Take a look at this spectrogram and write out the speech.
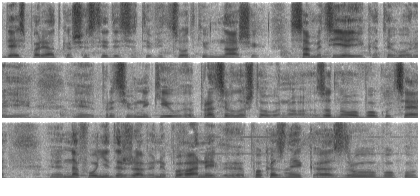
десь порядка 60% наших саме цієї категорії е, працівників працевлаштовано. З одного боку, це на фоні держави непоганий показник, а з другого боку,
